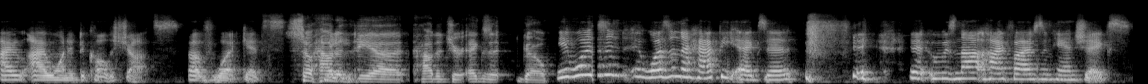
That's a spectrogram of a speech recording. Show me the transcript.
I I wanted to call the shots of what gets. So how did the uh, how did your exit go? It wasn't it wasn't a happy exit. it, was not high fives and handshakes.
